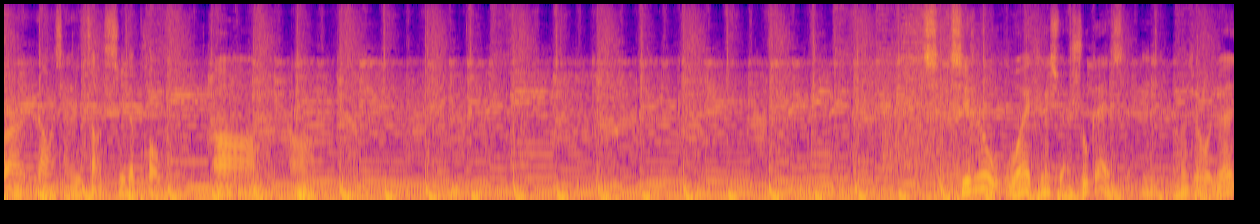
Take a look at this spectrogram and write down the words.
段让我想起早期的 Pop。哦哦，其其实我也挺喜欢 shoegaze，嗯嗯，就是我觉得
